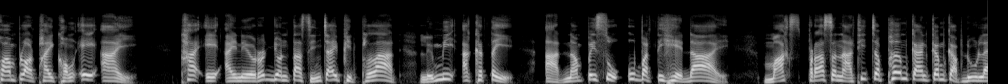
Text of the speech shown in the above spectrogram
ความปลอดภัยของ AI ถ้า AI ในรถยนต์ตัดสินใจผิดพลาด หรือมีอคติ อาจนำไปสู่อุบัติเหตุได้มาร์กปรารถนาที่จะเพิ่มการกำกับดูแล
